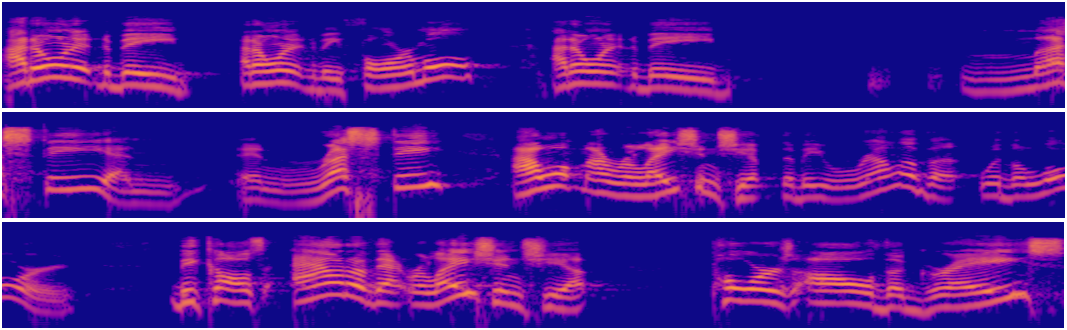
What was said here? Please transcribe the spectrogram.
I don't want it to be I don't want it to be formal. I don't want it to be musty and, and rusty. I want my relationship to be relevant with the Lord because out of that relationship pours all the grace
